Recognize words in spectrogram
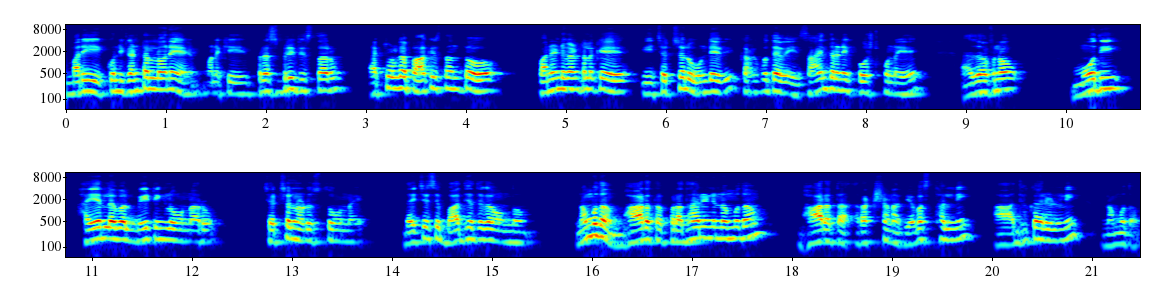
మరి కొన్ని గంటల్లోనే మనకి ప్రెస్ బ్రీఫ్ ఇస్తారు. యాక్చువల్గా పాకిస్తాన్తో పన్నెండు గంటలకే ఈ చర్చలు ఉండేవి. కాకపోతే అవి సాయంత్రానికి పోస్ట్ పోన్ అయ్యాయి. As of now Modi higher level మీటింగ్లో ఉన్నారు. చర్చలు నడుస్తూ ఉన్నాయి. దయచేసి బాధ్యతగా ఉందాం. నమ్ముదాం. భారత ప్రధానిని నమ్ముదాం. భారత రక్షణ వ్యవస్థల్ని ఆ అధికారుల్ని నమ్ముదాం.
